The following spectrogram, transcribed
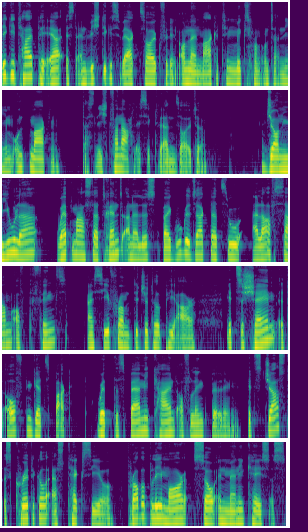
Digital PR ist ein wichtiges Werkzeug für den Online-Marketing-Mix von Unternehmen und Marken, das nicht vernachlässigt werden sollte. John Mueller, Webmaster Trend Analyst bei Google sagt dazu, I love some of the things I see from digital PR. It's a shame it often gets bugged with the spammy kind of link building. It's just as critical as tech SEO. Probably more so in many cases.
